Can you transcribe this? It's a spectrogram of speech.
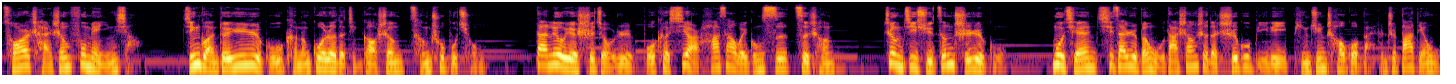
从而产生负面影响。尽管对于日股可能过热的警告声层出不穷，但六月十九日，伯克希尔哈撒韦公司自称正继续增持日股，目前其在日本五大商社的持股比例平均超过百分之八点五。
